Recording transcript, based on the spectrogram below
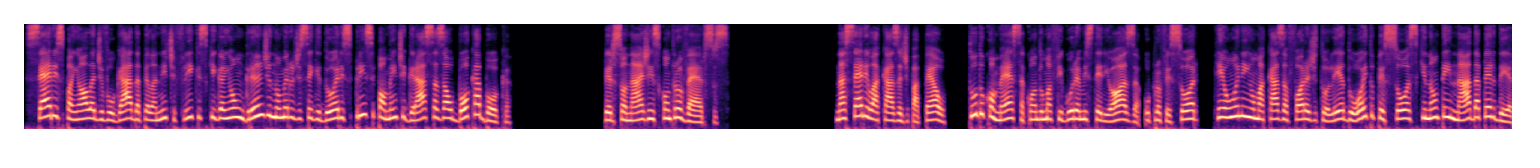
série espanhola divulgada pela Netflix que ganhou um grande número de seguidores principalmente graças ao boca a boca. Personagens controversos. Na série La Casa de Papel, tudo começa quando uma figura misteriosa, o professor, reúne em uma casa fora de Toledo oito pessoas que não têm nada a perder.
